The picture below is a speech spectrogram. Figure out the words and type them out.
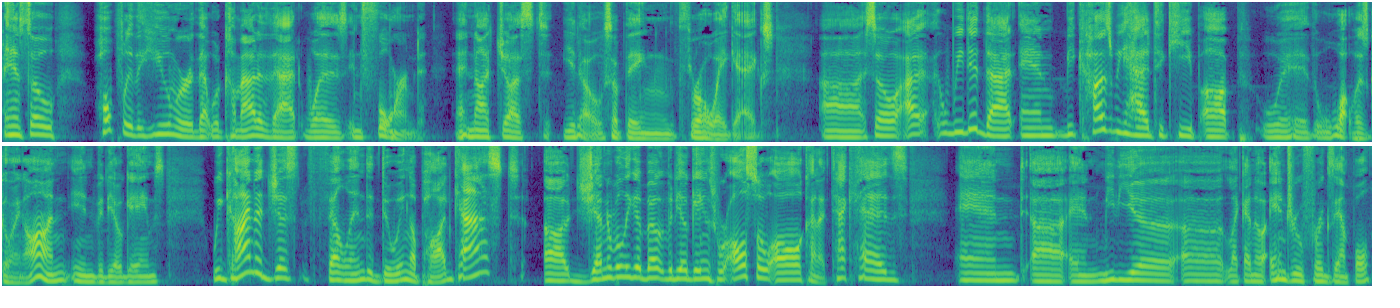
And so hopefully the humor that would come out of that was informed and not just, you know, something throwaway gags. Uh, so I we did that, and because we had to keep up with what was going on in video games, we kind of just fell into doing a podcast, uh, generally about video games. We're also all kind of tech heads and uh, and media. Uh, like I know Andrew, for example,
